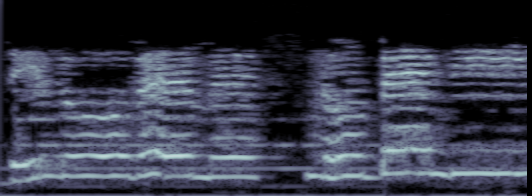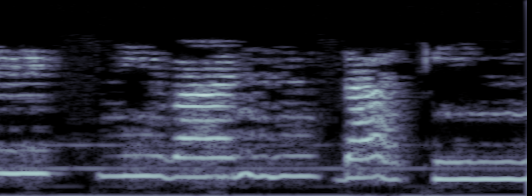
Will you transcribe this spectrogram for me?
දෙලොවම නොබැඳී නිවන් දකින්න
